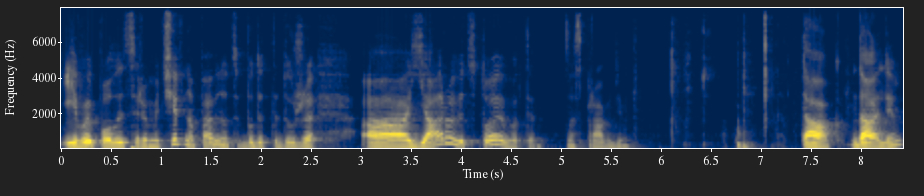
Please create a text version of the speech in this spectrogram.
І ви по лицарю мечів, напевно, це будете дуже е, яро відстоювати насправді. Так, далі.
